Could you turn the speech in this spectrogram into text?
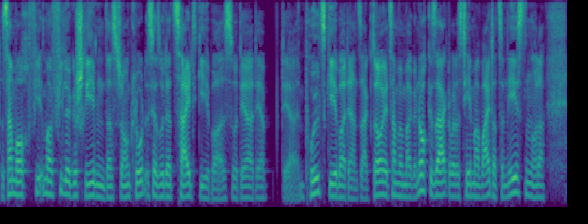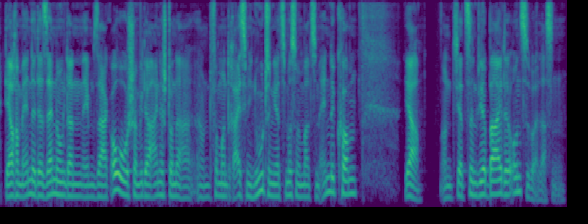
Das haben auch viel, immer viele geschrieben, dass Jean-Claude ist ja so der Zeitgeber, ist so der, der, der Impulsgeber, der dann sagt, so, jetzt haben wir mal genug gesagt, aber das Thema weiter zum nächsten. Oder der auch am Ende der Sendung dann eben sagt, oh, schon wieder eine Stunde und 35 Minuten, jetzt müssen wir mal zum Ende kommen. Ja, und jetzt sind wir beide uns überlassen.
